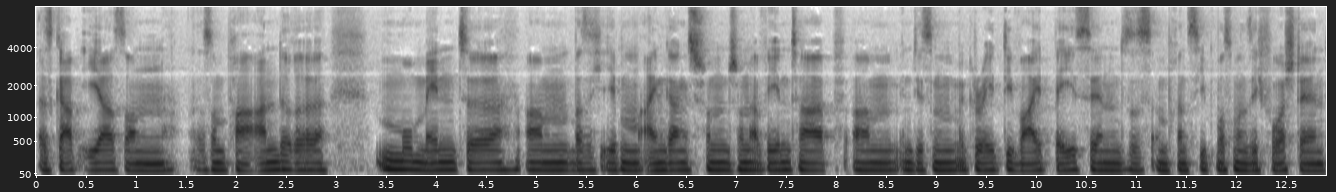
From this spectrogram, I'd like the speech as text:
es gab eher so ein, so ein paar andere Momente, ähm, was ich eben eingangs schon, schon erwähnt habe, ähm, in diesem Great Divide Basin. Das ist im Prinzip, muss man sich vorstellen,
